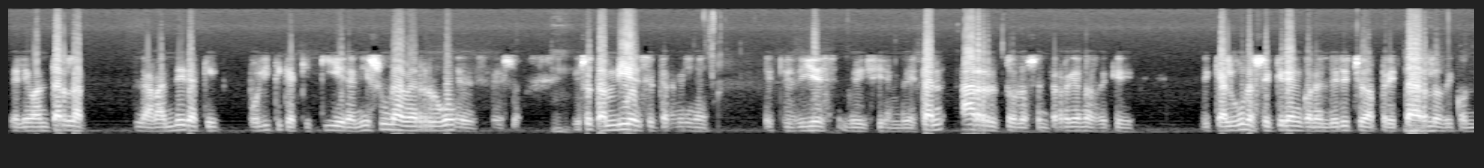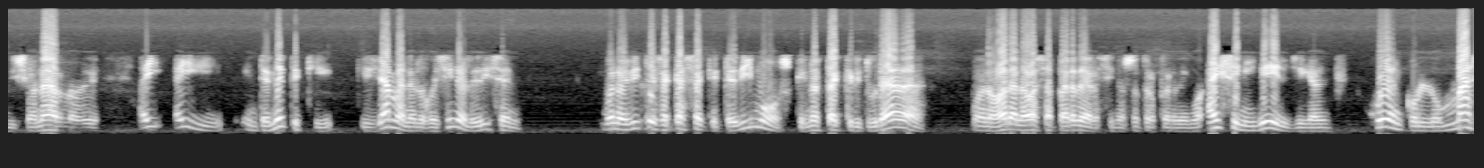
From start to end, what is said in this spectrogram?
de levantar la, la bandera que política que quieran, y es una vergüenza eso. Eso también se termina este 10 de diciembre. Están hartos los enterrianos de que, de que algunos se crean con el derecho de apretarlos, de condicionarlos. De... Hay, hay intendentes que, que llaman a los vecinos y le dicen, bueno, ¿viste esa casa que te dimos, que no está escriturada? Bueno, ahora la vas a perder si nosotros perdemos. A ese nivel llegan, juegan con lo más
